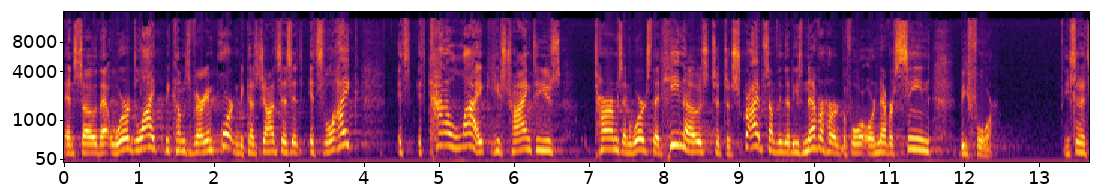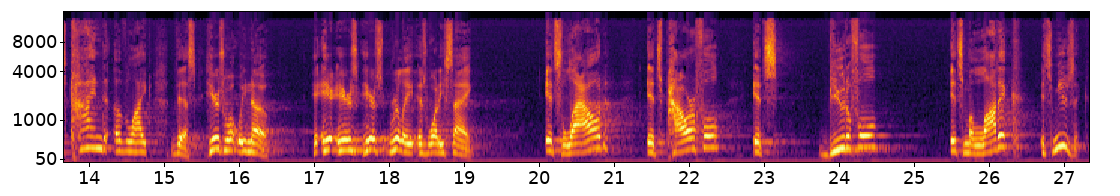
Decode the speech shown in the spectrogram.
And so that word like becomes very important because John says it, it's like, it's, it's kind of like he's trying to use terms and words that he knows to, to describe something that he's never heard before or never seen before. He said it's kind of like this. Here's what we know. Here's, here's really is what he's saying. It's loud, it's powerful, it's beautiful, it's melodic, it's music.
